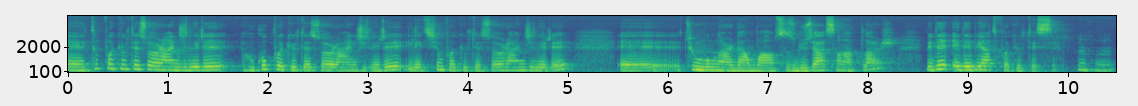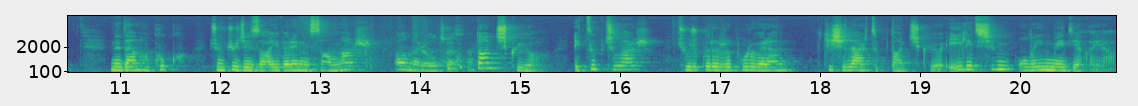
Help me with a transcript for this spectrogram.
Ee, tıp fakültesi öğrencileri, hukuk fakültesi öğrencileri, iletişim fakültesi öğrencileri, e, tüm bunlardan bağımsız güzel sanatlar, bir de edebiyat fakültesi. Neden hukuk? Çünkü cezayı veren insanlar Onlar olacaklar. hukuktan çıkıyor. E tıpçılar, çocuklara raporu veren kişiler tıptan çıkıyor. E iletişim olayın medya ayağı.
